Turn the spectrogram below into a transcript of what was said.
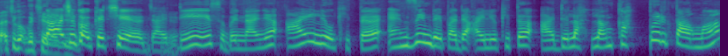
tak cukup kecil tak lagi. cukup kecil. Jadi sebenarnya ailio kita, enzim daripada ailio kita adalah langkah pertama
